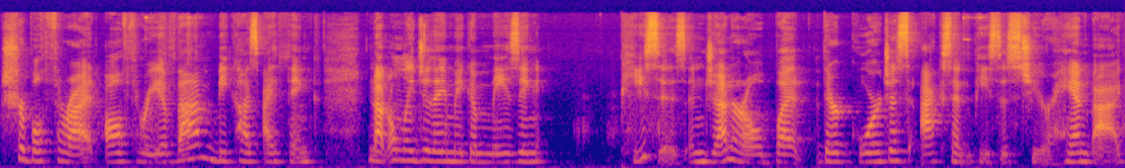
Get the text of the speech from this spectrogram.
triple threat, all three of them, because I think not only do they make amazing pieces in general, but they're gorgeous accent pieces to your handbag.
